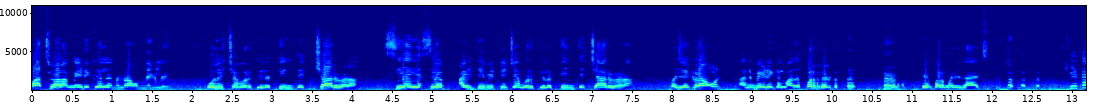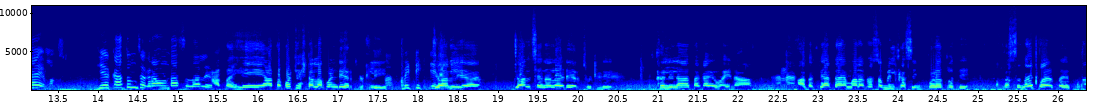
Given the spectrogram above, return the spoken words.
पाच वेळा मेडिकल ग्राउंड निघले. पोलीसच्या भरतीला तीन ते चार वेळा. सीआयएसएफ आय टी बी टीच्या भरतीला तीन ते चार वेळा म्हणजे ग्राउंड आणि मेडिकल माझं परफेक्ट पेपर मध्ये जायचं. हे काय मग? हे का तुमचं ग्राउंड असं झालंय? आता हे आता बटिस्टाला पण डेअर सुटली बेटी जॉन जॉन सेनाला डेअर सुटली खलीला आता काय व्हायना? आता त्या टायमाला जसं मिल्का सिंग पळत होते तसं नाही पळता येत ना.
